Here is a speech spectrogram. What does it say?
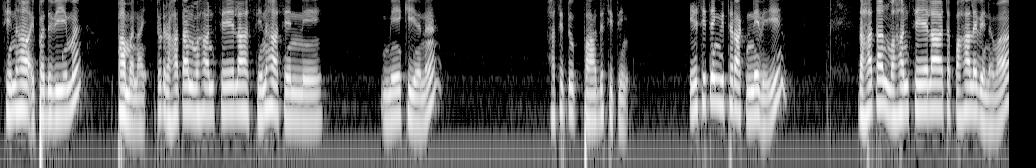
සිනහා ඉපදවීම පමණයි. ඒතර රහතන් වහන්සේලා සිනහසෙන්නේ මේ කියන හසිතුප්පාද සිතින්. ඒ සිතෙන් විතරක් නෙවෙයි රහතන් වහන්සේලාට පහළ වෙනවා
